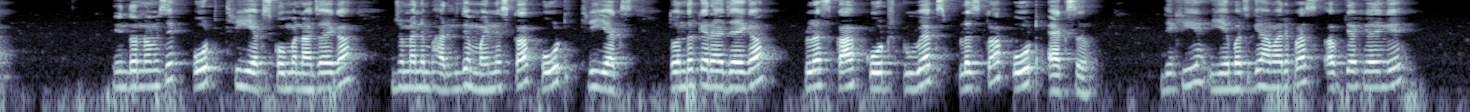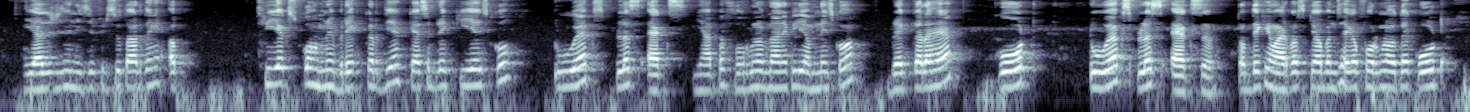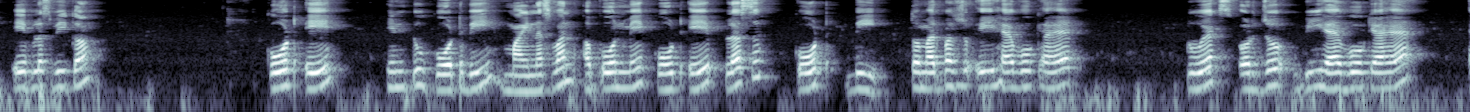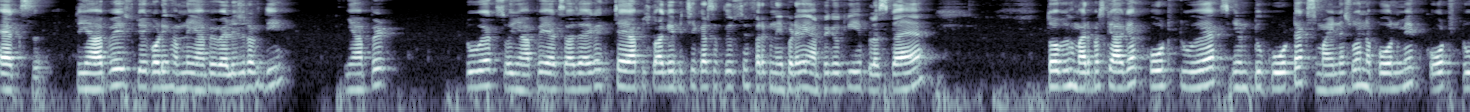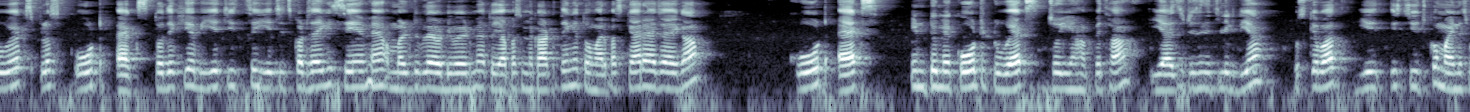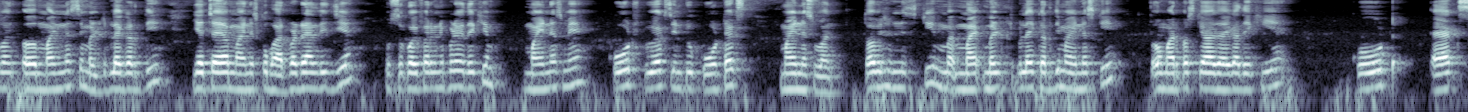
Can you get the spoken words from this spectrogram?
इन दोनों में से कोट थ्री एक्स कॉमन आ जाएगा। जो मैंने बाहर लिख दिया माइनस का कोट थ्री एक्स तो अंदर क्या रह जाएगा? प्लस का कोट टू एक्स प्लस का कोट एक्स देखिए, ये बच गया हमारे पास। अब क्या करेंगे? ये एजुटेशन नीचे फिर से उतार देंगे। अब थ्री एक्स को हमने ब्रेक कर दिया। कैसे ब्रेक किया इसको? टू एक्स प्लस एक्स यहाँ पर फॉर्मूला बनाने के लिए हमने इसको ब्रेक करा है। Cot two x plus x तो अब देखिए हमारे पास क्या बन जाएगा? फॉर्मूला होता है कोट ए प्लस बी का। Cot A into cot B minus one upon में cot A plus cot B तो हमारे पास जो ए है वो क्या है? टू एक्स और जो बी है वो क्या है? एक्स तो यहाँ पे इसके अकॉर्डिंग हमने यहाँ पे वैल्यूज़ रख दी। यहाँ पे टू एक्स और यहाँ पे एक्स आ जाएगा। चाहे आप इसको आगे पीछे कर सकते हो, उससे फ़र्क नहीं पड़ेगा। यहाँ पे क्योंकि ये प्लस का है। तो अब हमारे पास क्या आ गया? Cot two x into cot x minus one upon में cot two x plus cot x. तो देखिए, अब ये चीज़ से ये चीज़ कट जाएगी। सेम है मल्टीप्लाई और डिवाइड में तो यहाँ पास में काट देंगे। तो हमारे पास क्या रह जाएगा? कोट एक्स इंटू में कोट टू एक्स, जो यहाँ पे था, ये एज इट इज़ नीचे लिख दिया। उसके बाद ये इस चीज़ को माइनस वन माइनस से मल्टीप्लाई कर दी। या चाहे आप माइनस को बाहर पर रहने दीजिए। उससे कोई फ़र्क नहीं पड़ेगा। देखिए माइनस में cot two x into cot x minus one तो अब इसकी मल्टीप्लाई कर दी माइनस की तो हमारे पास क्या आ जाएगा? देखिए कोट एक्स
